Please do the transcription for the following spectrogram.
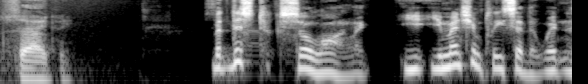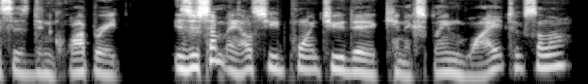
Exactly. But this took so long. Like you, you mentioned, police said that witnesses didn't cooperate. Is there something else you'd point to that can explain why it took so long?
